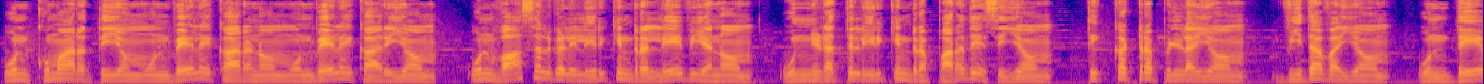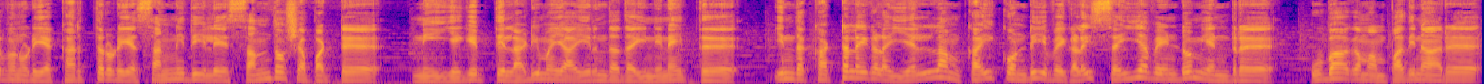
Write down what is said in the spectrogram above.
உன் குமாரத்தியும் உன் வேலைக்காரனும் உன் வேலைக்காரியும் உன் வாசல்களில் இருக்கின்ற லேவியனும் உன்னிடத்தில் இருக்கின்ற பரதேசியும் திக்கற்ற பிள்ளையும் விதவையும் உன் தேவனுடைய கர்த்தருடைய சந்நிதியிலே சந்தோஷப்பட்டு நீ எகிப்தில் அடிமையாயிருந்ததை நினைத்து இந்த கட்டளைகளை எல்லாம் கை கொண்டு இவைகளை செய்ய வேண்டும் என்று உபாகமம் பதினாறு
